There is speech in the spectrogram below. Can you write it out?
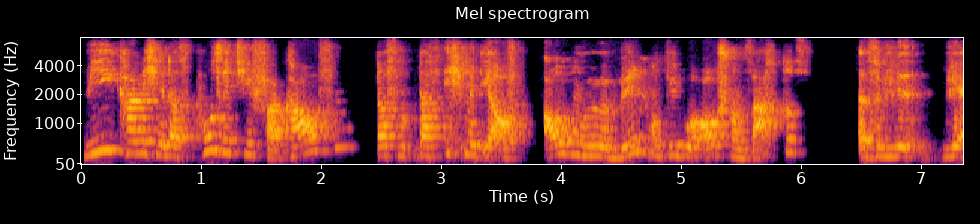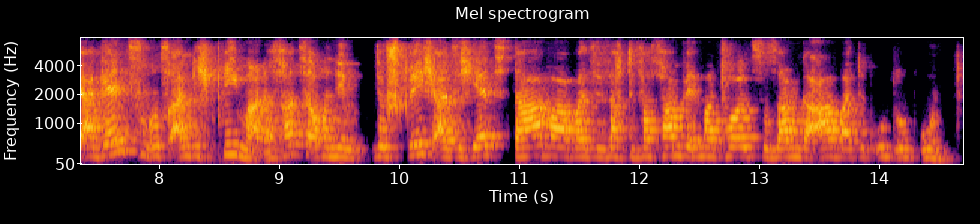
wie kann ich ihr das positiv verkaufen, dass, dass ich mit ihr auf Augenhöhe bin und wie du auch schon sagtest, also wir, wir ergänzen uns eigentlich prima. Das hat sie auch in dem Gespräch, als ich jetzt da war, weil sie sagte, was haben wir immer toll zusammengearbeitet und, und, und.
